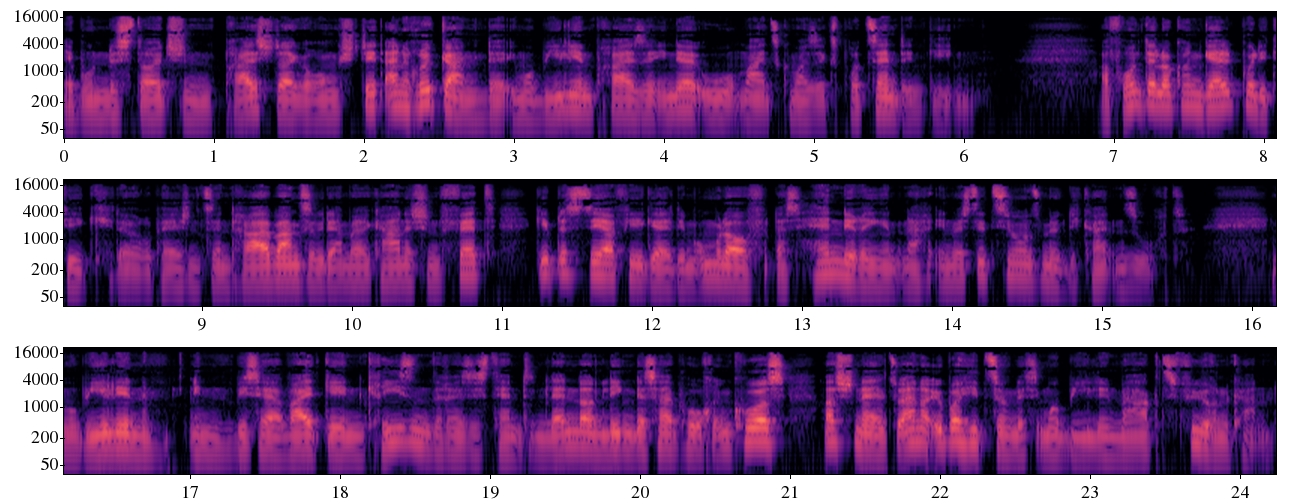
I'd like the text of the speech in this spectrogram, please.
Der bundesdeutschen Preissteigerung steht ein Rückgang der Immobilienpreise in der EU um 1,6% entgegen. Aufgrund der lockeren Geldpolitik der Europäischen Zentralbank sowie der amerikanischen Fed gibt es sehr viel Geld im Umlauf, das händeringend nach Investitionsmöglichkeiten sucht. Immobilien in bisher weitgehend krisenresistenten Ländern liegen deshalb hoch im Kurs, was schnell zu einer Überhitzung des Immobilienmarkts führen kann.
